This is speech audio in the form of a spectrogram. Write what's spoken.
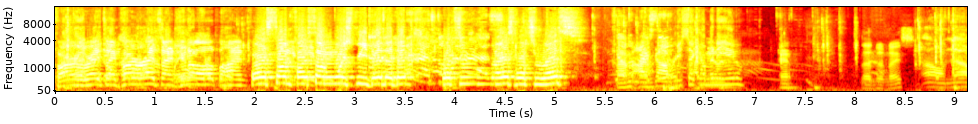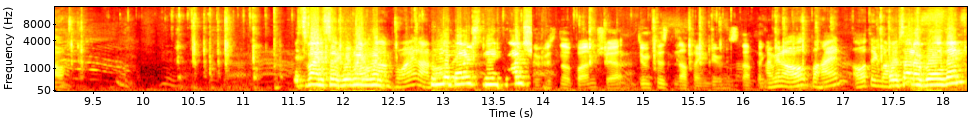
Fire right side. Fire right side. Gonna ult behind. First stun, first stun, one speed. Dead, dead, dead. What's the rest? What's the rest? I'm, I've got Reset coming to you. No, no, nice. Oh no. It's fine. It's like we win, Ult win. point. I'm Doom the ulting. punch, doom punch. Doomfist no punch, yeah. Doomfist nothing, Doomfist nothing. I'm gonna ult behind. Ulting behind. First stun, no golden.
